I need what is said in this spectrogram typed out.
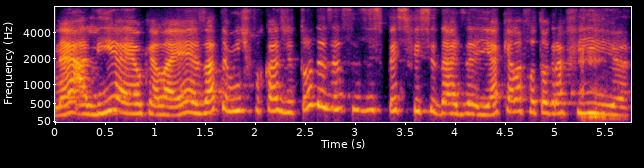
né? A Lia é o que ela é exatamente por causa de todas essas especificidades aí, aquela fotografia,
